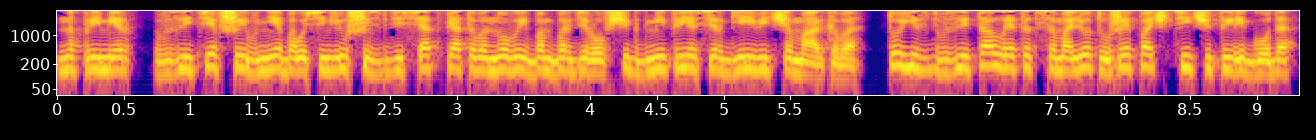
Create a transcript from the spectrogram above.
например, взлетевший в небо осенью 65-го новый бомбардировщик Дмитрия Сергеевича Маркова. То есть взлетал этот самолет уже почти 4 года,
